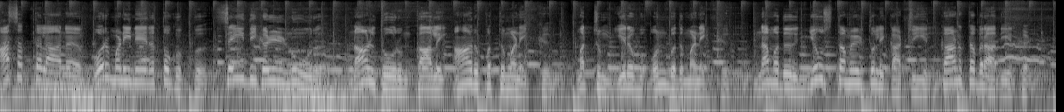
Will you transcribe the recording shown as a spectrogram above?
அசத்தலான ஒரு மணி நேர தொகுப்பு செய்திகள் நூறு. நாள்தோறும் காலை ஆறு பத்து மணிக்கு மற்றும் இரவு ஒன்பது மணிக்கு நமது நியூஸ் தமிழ் தொலைக்காட்சியில் காண தவறாதீர்கள்.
